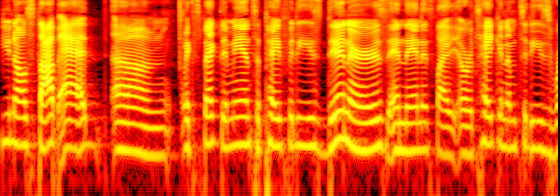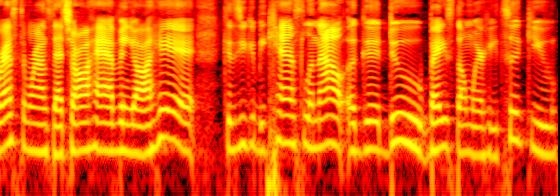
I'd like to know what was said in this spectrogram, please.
you know stop at um, expecting men to pay for these dinners and then it's like or taking them to these restaurants that y'all have in y'all head because you could be canceling out a good dude based on where he took you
